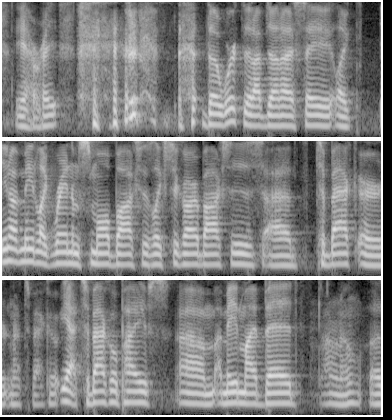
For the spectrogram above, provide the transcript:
yeah, right. the work that I've done, I say like, you know, I've made like random small boxes, like cigar boxes, uh, tobacco or not tobacco. Yeah, tobacco pipes. Um, I made my bed. I don't know. Uh,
